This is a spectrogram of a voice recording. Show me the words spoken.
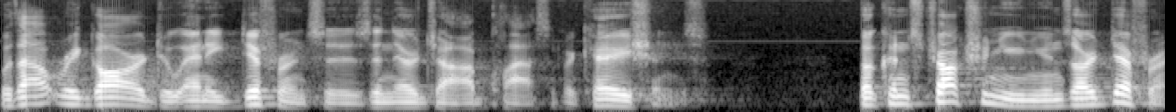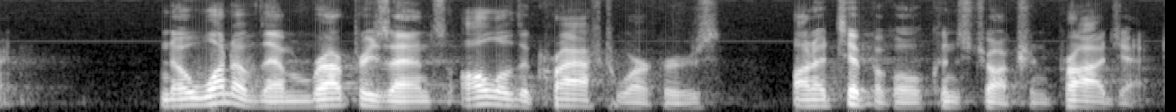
without regard to any differences in their job classifications. But construction unions are different. No one of them represents all of the craft workers on a typical construction project.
